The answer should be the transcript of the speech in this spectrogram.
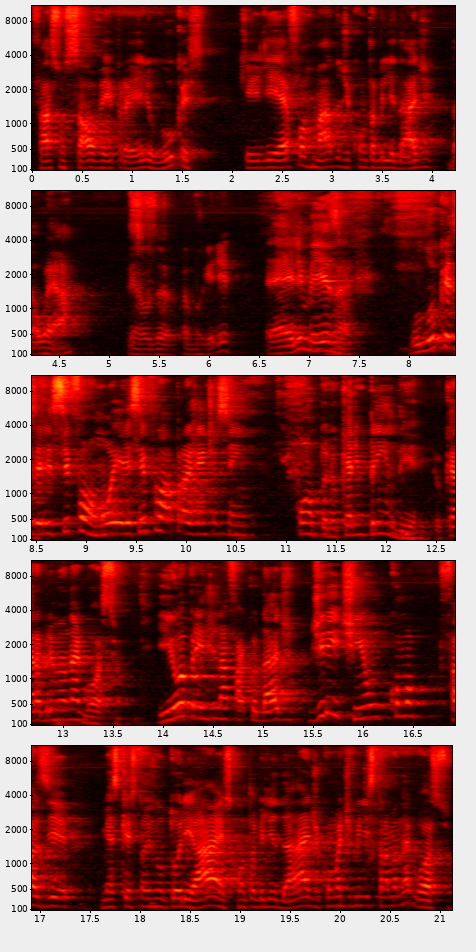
faço um salve aí para ele, o Lucas, que ele é formado de contabilidade da UEA. é o da hamburgueria? É ele mesmo. O Lucas, ele se formou e ele sempre falava pra gente assim: Pô, Antônio, eu quero empreender, eu quero abrir meu negócio. E eu aprendi na faculdade direitinho como fazer minhas questões notoriais, contabilidade, como administrar meu negócio.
